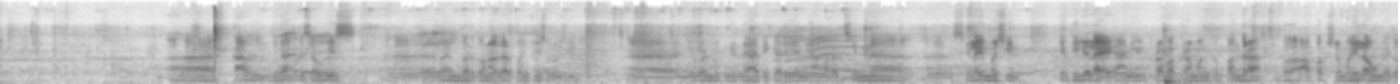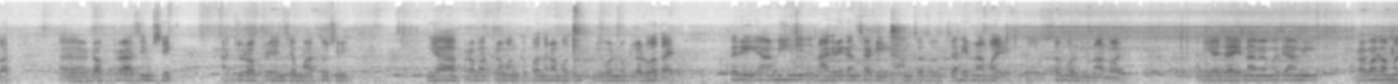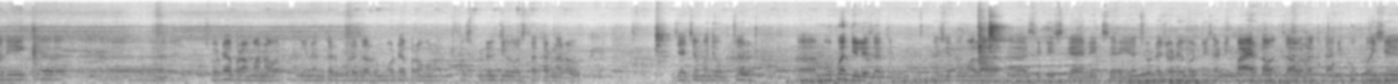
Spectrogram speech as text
काल दिनांक सव्वीस नोव्हेंबर दोन हजार पंचवीस रोजी निवडणूक निर्णय अधिकारी यांनी आम्हाला चिन्ह सिलाई शिलाई मशीन हे दिलेलं आहे. आणि प्रभाग क्रमांक पंधरा व अपक्ष महिला उमेदवार डॉक्टर आझिम शेख आजू डॉक्टर यांच्या मातोश्री या प्रभाग क्रमांक पंधरामधून निवडणूक लढवत आहे तरी आम्ही नागरिकांसाठी आमचा जो जाहीरनामा आहे तो समोर घेऊन आलो आहे. आणि या जाहीरनाम्यामध्ये आम्ही प्रभागामध्ये एक छोट्या प्रमाणावर आणि नंतर पुढे चालून मोठ्या प्रमाणावर हॉस्पिटलची व्यवस्था करणार आहोत. ज्याच्यामध्ये उपचार मोफत दिले जातील. जसे तुम्हाला सी टी स्कॅन एक्सरे या छोट्या छोट्या गोष्टीसाठी बाहेर जावं जावं लागतं आणि खूप पैसे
